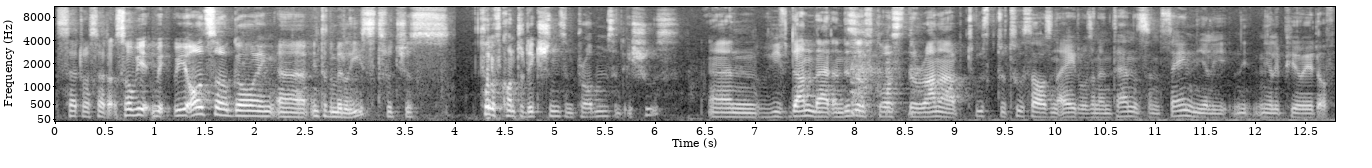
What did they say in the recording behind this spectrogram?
Cetera, cetera. So we, we, we're also going uh, into the Middle East, which is full of contradictions and problems and issues and we've done that. And this is, of course, the run-up to, to 2008 was an intense, insane, nearly nearly period of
